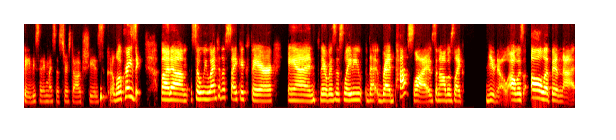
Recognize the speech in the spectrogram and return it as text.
babysitting my sister's dog. She's a little crazy. But um so we went to the psychic fair and there was this lady that read past lives and i was like you know i was all up in that.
